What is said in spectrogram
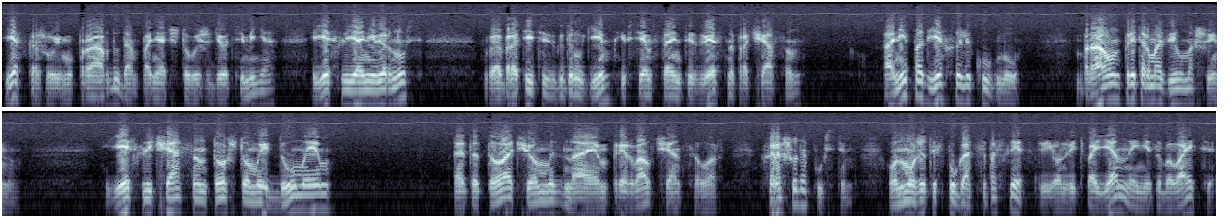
Я скажу ему правду, дам понять, что вы ждете меня. Если я не вернусь, вы обратитесь к другим, и всем станет известно про час он. Они подъехали к углу. Браун притормозил машину. «Если Часон то, что мы думаем...» «Это то, о чем мы знаем», — прервал Чанселор. «Хорошо, допустим. Он может испугаться последствий. Он ведь военный, не забывайте.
